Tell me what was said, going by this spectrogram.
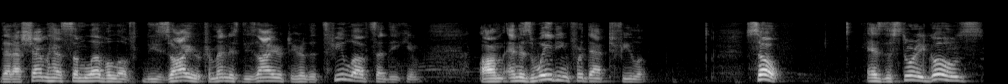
That Hashem has some level of desire, tremendous desire to hear the tefillah of tzaddikim, um, and is waiting for that tefillah. So, as the story goes,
